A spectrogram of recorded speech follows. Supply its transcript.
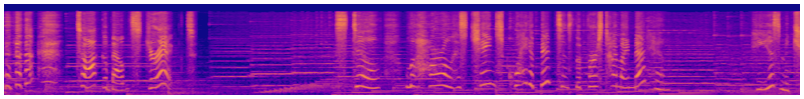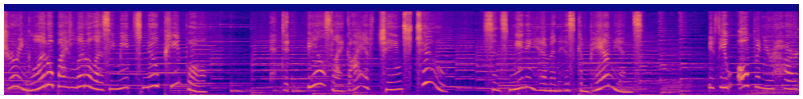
Talk about strict. Still, Laharl has changed quite a bit since the first time I met him. He is maturing little by little as he meets new people. And it feels like I have changed too, since meeting him and his companions. If you open your heart,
